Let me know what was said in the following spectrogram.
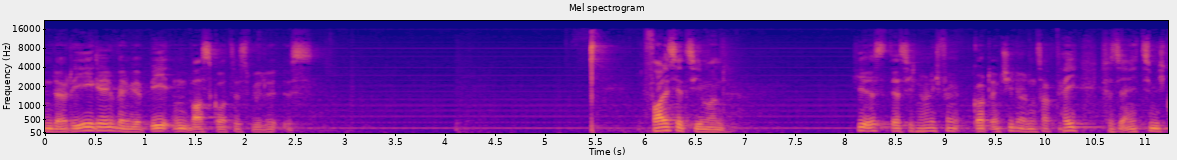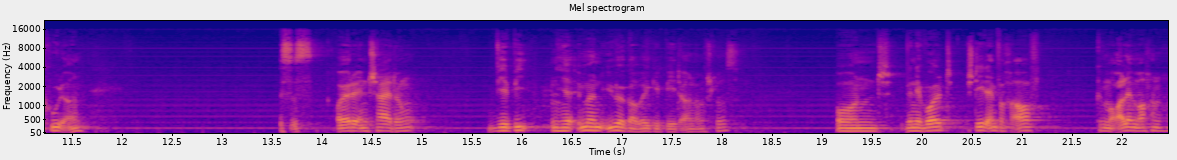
in der Regel, wenn wir beten, was Gottes Wille ist. Falls jetzt jemand hier ist, der sich noch nicht für Gott entschieden hat und sagt, hey, das hört sich eigentlich ziemlich cool an, es ist eure Entscheidung. Wir bieten hier immer ein Übergabegebet an am Schluss. Und wenn ihr wollt, steht einfach auf, können wir alle machen,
